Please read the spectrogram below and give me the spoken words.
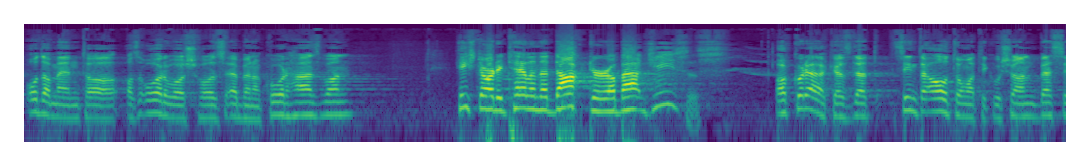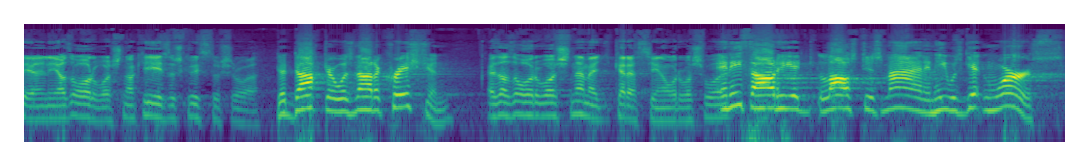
odament a, az orvoshoz ebben a kórházban, he started telling the doctor about Jesus. akkor elkezdett szinte automatikusan beszélni az orvosnak Jézus Krisztusról. The doctor was not a Christian. Ez az orvos nem egy keresztény orvos volt, And he thought he had lost his mind and he was getting worse.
